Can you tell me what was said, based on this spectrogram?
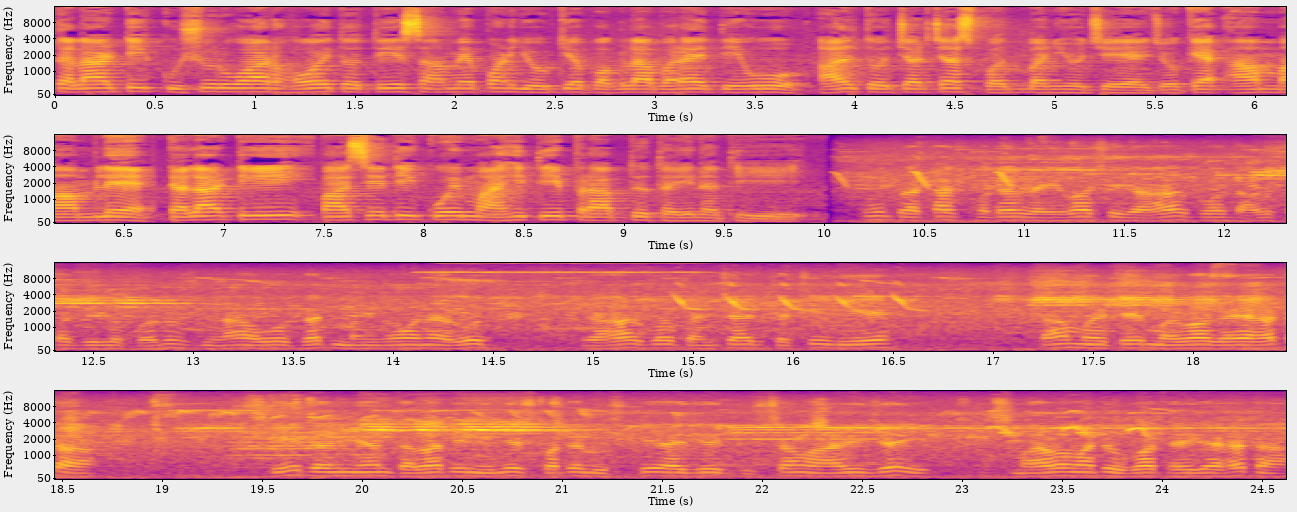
તલાટી કુશુરવાર હોય તો તે સામે પણ યોગ્ય પગલાં ભરાય તેવું હાલ તો ચર્ચાસ્પદ બન્યું છે. જો કે આ મામલે તલાટી પાસેથી કોઈ માહિતી પ્રાપ્ત થઈ નથી. હું પ્રકાશ પટેલ, રહેવાસી રહારપોર તાલુકા જિલ્લો ભરૂચના હું ગત મંગળવારના રોજ રહારપોર પંચાયત કચેરીએ કામ માટે મળવા ગયા હતા. તે દરમિયાન તલાટી નિલેશ પટેલ ઉશ્કેરાઈ જઈ ગુસ્સામાં આવી જઈ મારવા માટે ઊભા થઈ ગયા હતા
